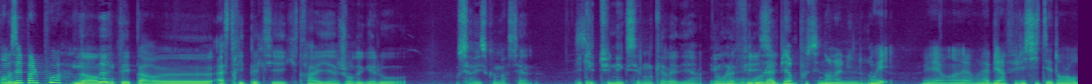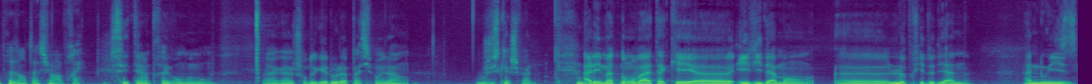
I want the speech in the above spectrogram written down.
On faisait pas le poids. Non, monté par euh, Astrid Pelletier, qui travaille à jour de galop au service commercial et qui est une excellente cavalière. Et on l'a On félicite. l'a bien poussé dans la ligne droite. Oui, et on l'a bien félicité dans la représentation après. C'était un très grand moment. À jour de galop, la passion est là, hein. Jusqu'à cheval. Allez, maintenant, on va attaquer euh, évidemment euh, le prix de Diane, Anne-Louise.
